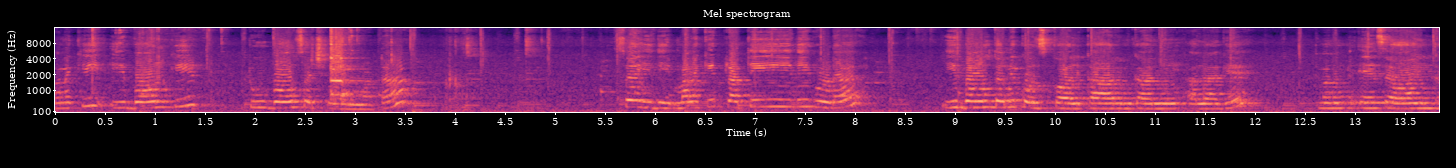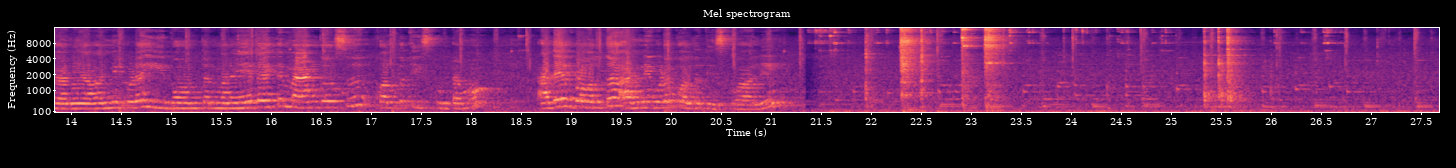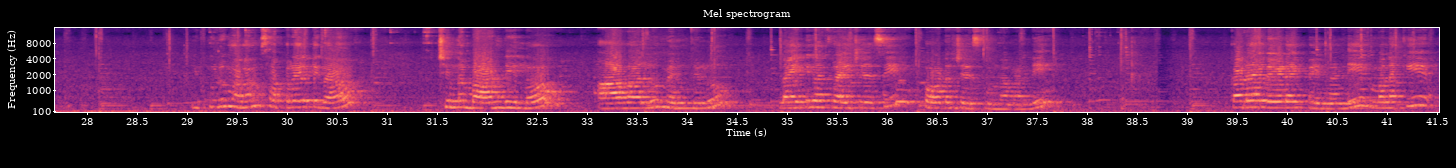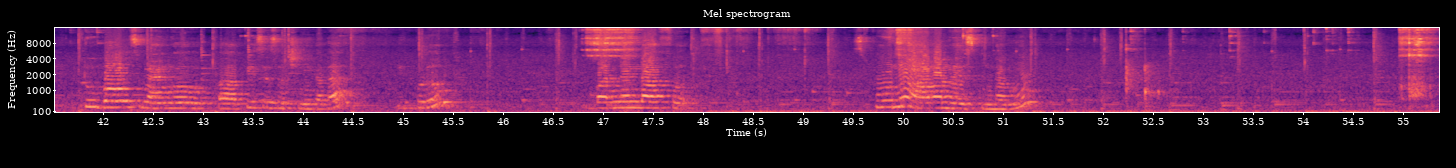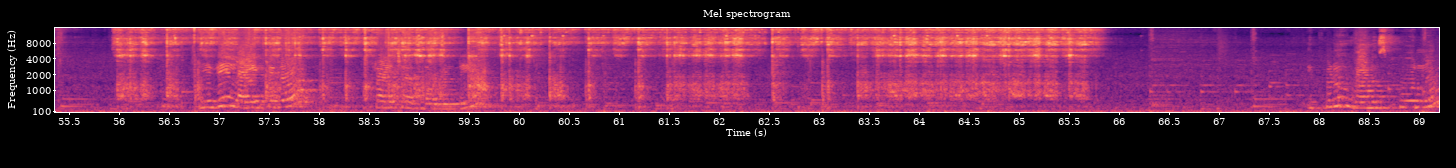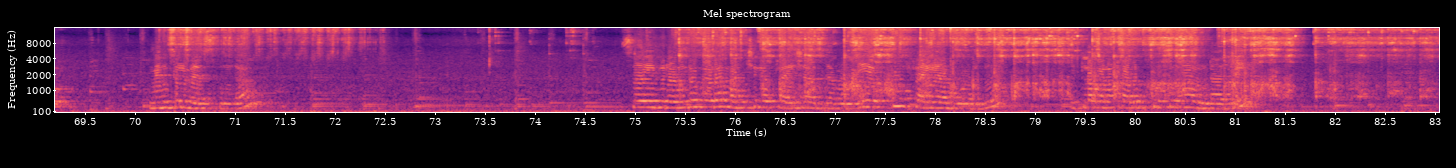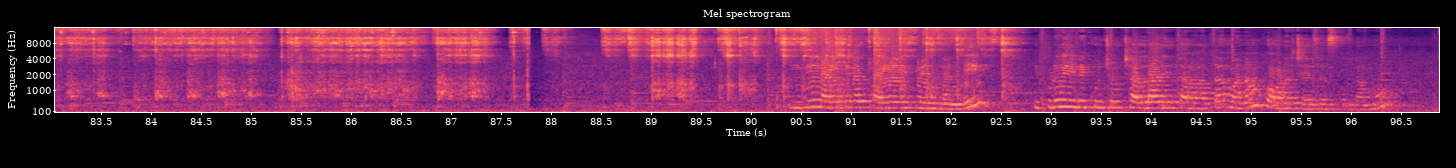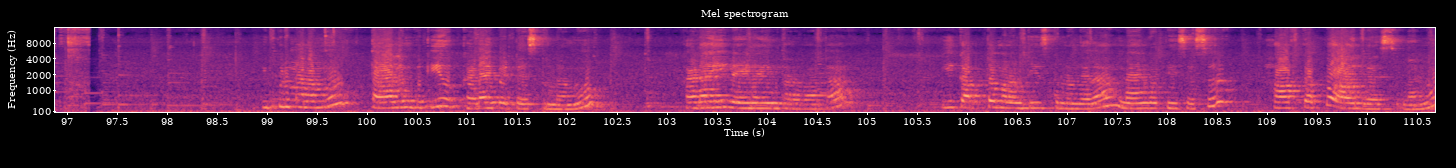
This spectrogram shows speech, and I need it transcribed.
మనకి ఈ బౌల్కి టూ బౌల్స్ వచ్చినాయి అన్నమాట సో ఇది మనకి ప్రతిదీ కూడా ఈ బౌల్తోనే కోసుకోవాలి కారం కానీ అలాగే మనం వేసే ఆయిల్ కానీ అవన్నీ కూడా ఈ బౌల్తో మనం ఏదైతే మ్యాంగోస్ కొలత తీసుకుంటామో అదే బౌల్తో అన్నీ కూడా కొలత తీసుకోవాలి. ఇప్పుడు మనం సపరేట్గా చిన్న బాండీలో ఆవాలు మెంతులు లైట్గా ఫ్రై చేసి పౌడర్ చేసుకుందామండి. కడాయి వేడైపోయిందండి. మనకి టూ బౌల్స్ మ్యాంగో పీసెస్ వచ్చినాయి కదా. ఇప్పుడు వన్ అండ్ హాఫ్ స్పూన్ ఆవాలు వేసుకుందాము. ఇవి లైట్గా ఫ్రై చేద్దామండి. ఇప్పుడు వన్ స్పూన్ వేసుకుందాం. సో ఇవి రెండు కూడా మంచిగా ఫ్రై చేద్దామండి. ఎక్కువ ఫ్రై అవ్వకూడదు. ఇట్లా మనం కలుపుకుంటూనే ఉండాలి. ఇది లైట్గా ఫ్రై అయిపోయిందండి. ఇప్పుడు ఇవి కొంచెం చల్లారిన తర్వాత మనం పౌడర్ చేసేసుకుందాము. ఇప్పుడు మనము తాలింపుకి ఒక కడాయి పెట్టేసుకున్నాము. కడాయి వేడైన తర్వాత ఈ కప్తో మనం తీసుకున్నాం కదా mango pieces half cup oil వేస్తున్నాను.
